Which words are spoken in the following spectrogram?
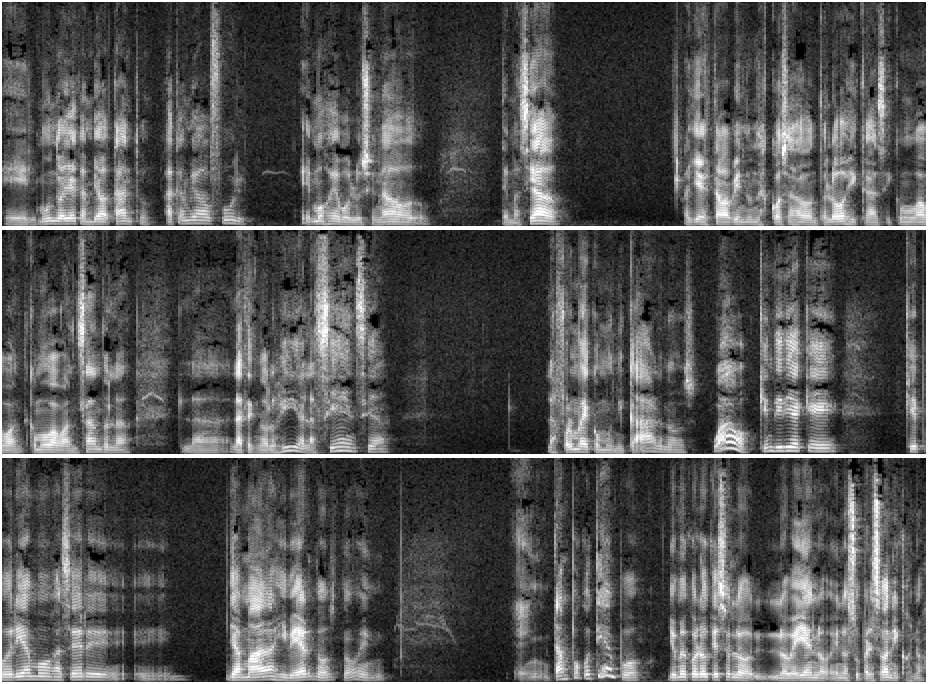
el mundo haya cambiado tanto. Ha cambiado full. Hemos evolucionado demasiado. Ayer estaba viendo unas cosas odontológicas y cómo va, cómo va avanzando la, la, la tecnología, la ciencia, la forma de comunicarnos. ¡Wow! ¿Quién diría que, que podríamos hacer eh, eh, llamadas y vernos ¿no? en, en tan poco tiempo? Yo me acuerdo que eso lo, lo veía en, lo, en, los supersónicos, ¿no?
